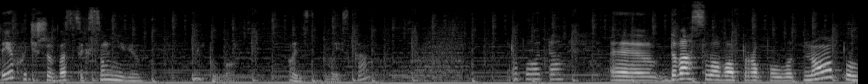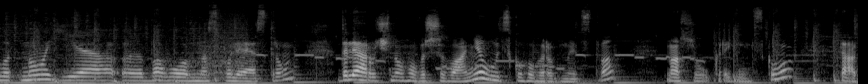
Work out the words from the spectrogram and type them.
то я хочу, щоб у вас цих сумнівів не було. Ось близько робота. Е, Два слова про полотно. Полотно є е, бавовна з поліестром для ручного вишивання луцького виробництва, нашого українського. Так,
